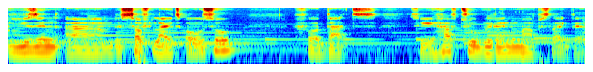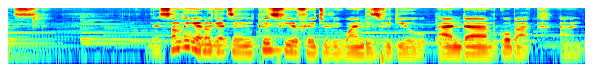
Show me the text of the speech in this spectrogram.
be using um, the soft light also for that. So you have two gradient maps like this. There's something you're not getting please feel free to rewind this video and um, go back and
